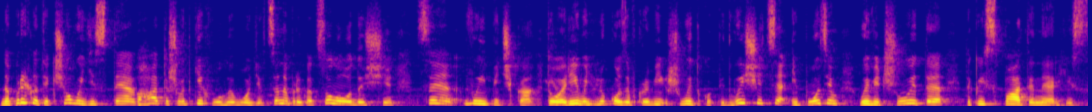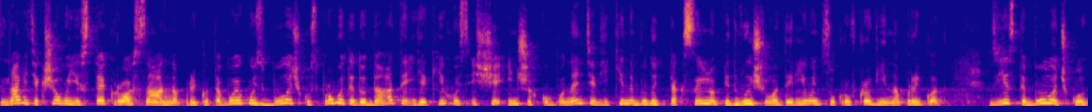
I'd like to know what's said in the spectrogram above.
Наприклад, якщо ви їсте багато швидких вуглеводів, це, наприклад, солодощі, це випічка, то рівень глюкози в крові швидко підвищиться, і потім ви відчуєте такий спад енергії. сил. Навіть якщо ви їсте круасан, наприклад, або якусь булочку, спробуйте додати якихось іще інших компонентів, які не будуть так сильно підвищувати рівень цукру в крові. Наприклад, з'їсти булочку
